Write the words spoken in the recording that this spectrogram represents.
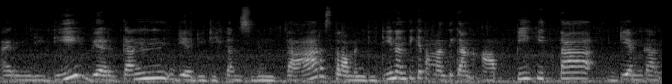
air mendidih, biarkan dia didihkan sebentar. Setelah mendidih, nanti kita matikan api, kita diamkan.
